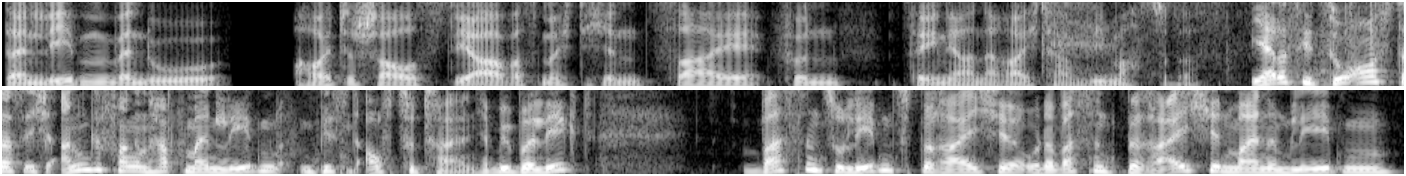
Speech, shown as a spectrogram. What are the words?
dein Leben, wenn du heute schaust, ja, was möchte ich in zwei, fünf, zehn Jahren erreicht haben. Wie machst du das? Ja, das sieht so aus, dass ich angefangen habe, mein Leben ein bisschen aufzuteilen. Ich habe überlegt, was sind so Lebensbereiche oder was sind Bereiche in meinem Leben,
